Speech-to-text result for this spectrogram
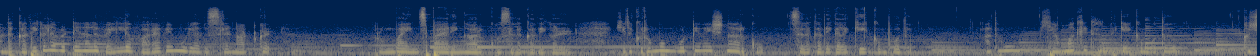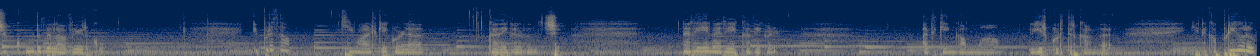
அந்த கதைகளை விட்டு என்னால் வெளியில் வரவே முடியாது சில நாட்கள். ரொம்ப இன்ஸ்பைரிங்காக இருக்கும் சில கதைகள். எனக்கு ரொம்ப மோட்டிவேஷனாக இருக்கும் சில கதைகளை கேட்கும்போது. அதுவும் என் அம்மா கிட்டேருந்து கேட்கும்போது கொஞ்சம் கூடுதலாகவே இருக்கும். இப்படி தான் என் வாழ்க்கைக்குள்ள கதைகள் வந்துச்சு. நிறைய நிறைய கதைகள். அதுக்கு எங்கள் அம்மா உயிர் கொடுத்துருக்காங்க. எனக்கு அப்படியே ஒரு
